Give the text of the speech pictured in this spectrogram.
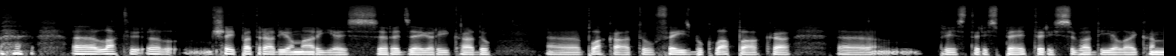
Latvi, šeit pat radio Marija es redzēju arī kādu uh, plakātu Facebook lapā, ka priesteris Pēteris vadīja laikam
